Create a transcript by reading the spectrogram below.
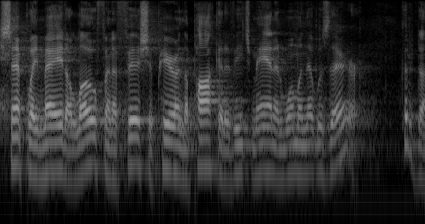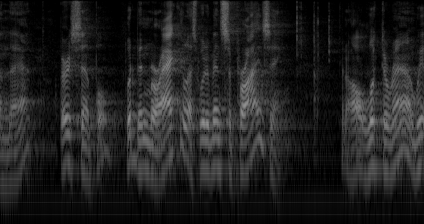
simply made a loaf and a fish appear in the pocket of each man and woman that was there. Could have done that. Very simple. Would have been miraculous, would have been surprising and all looked around. We,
